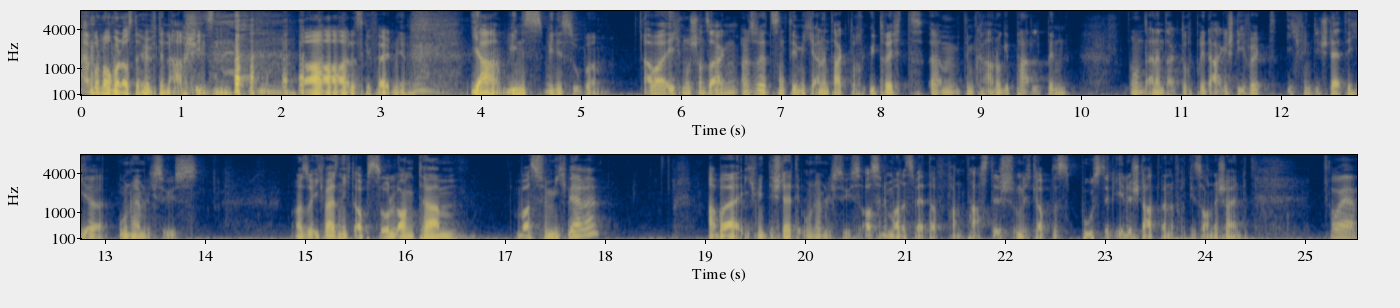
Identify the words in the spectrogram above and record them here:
Einfach nochmal aus der Hüfte nachschießen. Ah, das gefällt mir. Ja, Wien ist, Wien ist super. Aber ich muss schon sagen, also jetzt nachdem ich einen Tag durch Utrecht ähm, mit dem Kanu gepaddelt bin und einen Tag durch Breda gestiefelt, ich finde die Städte hier unheimlich süß. Also ich weiß nicht, ob es so long-term was für mich wäre, aber ich finde die Städte unheimlich süß. Außerdem war das Wetter fantastisch und ich glaube, das boostet jede Stadt, wenn einfach die Sonne scheint. Oh ja.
